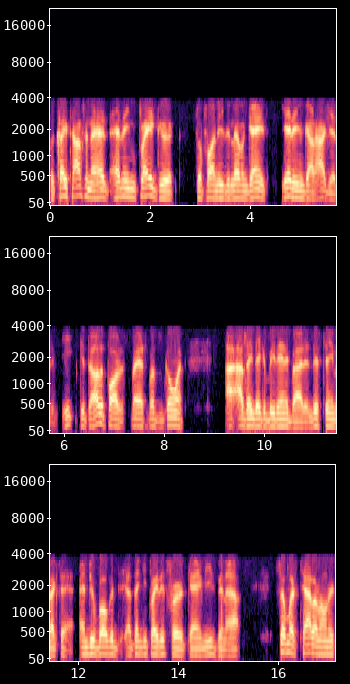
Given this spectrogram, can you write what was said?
But Klay Thompson had hadn't even played good so far in these eleven games. Yet even got hot yet. He get the other part of the splash buttons going. I, I think they can beat anybody. And this team, like I said, Andrew Bogut, I think he played his first game. He's been out so much talent on his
